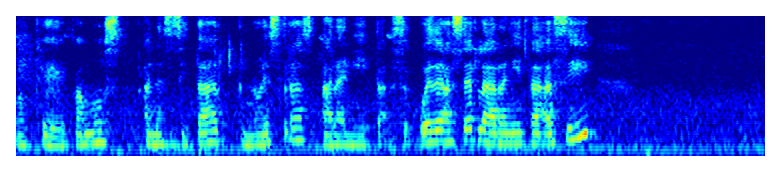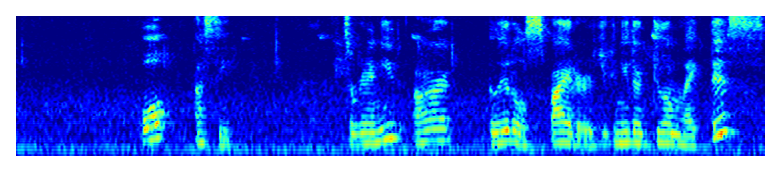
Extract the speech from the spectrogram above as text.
Ok, vamos a necesitar nuestras arañitas. ¿Se puede hacer la arañita así? O así. So we're gonna need our little spiders. You can either do them like this.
